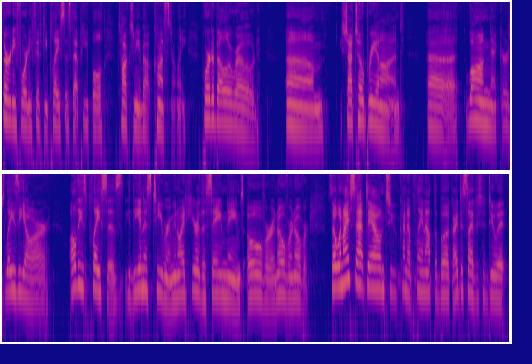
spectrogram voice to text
30, 40, 50 places that people talk to me about constantly. Portobello Road, um, Chateaubriand, uh, Longneckers, Lazy R, all these places, the NST Room, you know, I'd hear the same names over and over and over. So when I sat down to kind of plan out the book, I decided to do it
